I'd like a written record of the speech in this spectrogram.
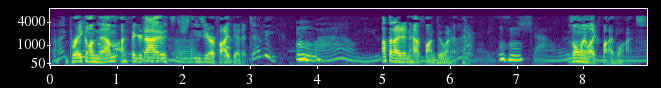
break on them, I figured ah, it's just easier if I did it. Mhm. Wow, Not that I didn't have fun doing it. Mhm. It was only like five lines.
